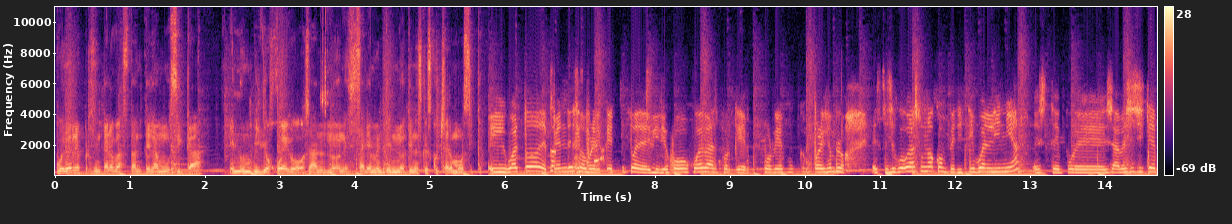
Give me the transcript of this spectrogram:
Puede representar bastante la música en un videojuego, o sea, no necesariamente no tienes que escuchar música. Igual todo depende sobre qué tipo de videojuego juegas, porque, porque por ejemplo, este, si juegas uno competitivo en línea, este, pues a veces sí te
